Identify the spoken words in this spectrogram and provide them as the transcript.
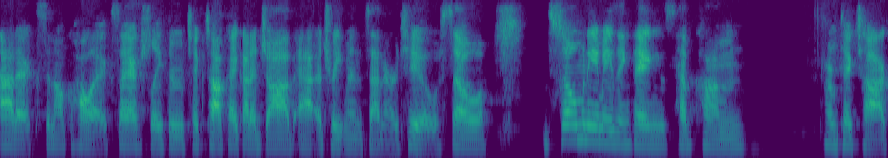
addicts and alcoholics. I actually through tiktok i got a job at a treatment center too. So so many amazing things have come from tiktok.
